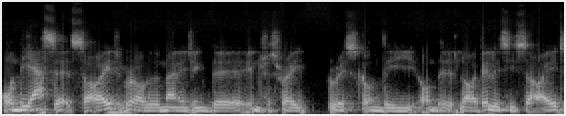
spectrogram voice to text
on the asset side rather than managing the interest rate risk on the on the liability side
